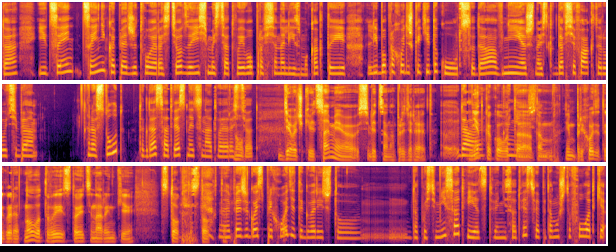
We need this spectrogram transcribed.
Да, и цен, ценник, опять же, твой растет в зависимости от твоего профессионализма. Как ты либо проходишь какие-то курсы, да, внешность, когда все факторы у тебя растут, тогда, соответственно, и цена твоя Ну, растет. Девочки ведь сами себе цену определяют. Э, да, Нет какого-то там, им приходят и говорят, ну вот вы стоите на рынке столько-то, столько-то. опять же, гость приходит и говорит, что, допустим, несоответствие, несоответствие, потому что фотки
